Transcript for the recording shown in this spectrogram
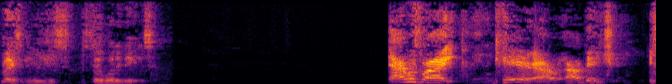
lesbian. You just say what it is. I was like, I didn't care. I'll, I'll date you.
